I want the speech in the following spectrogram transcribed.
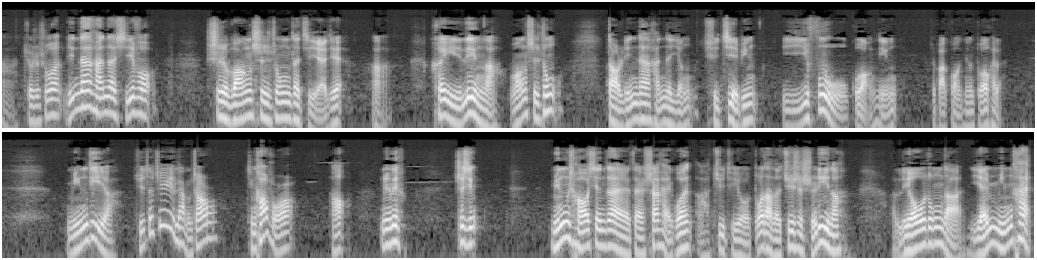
啊，就是说林丹汗的媳妇是王世忠的姐姐啊，可以令啊王世忠到林丹汗的营去借兵，以复广宁，就把广宁夺回来。明帝啊，觉得这两招挺靠谱，好，命令执行。明朝现在在山海关啊，具体有多大的军事实力呢？辽东的严明泰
